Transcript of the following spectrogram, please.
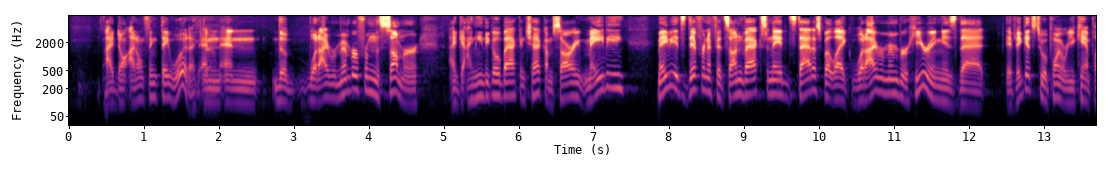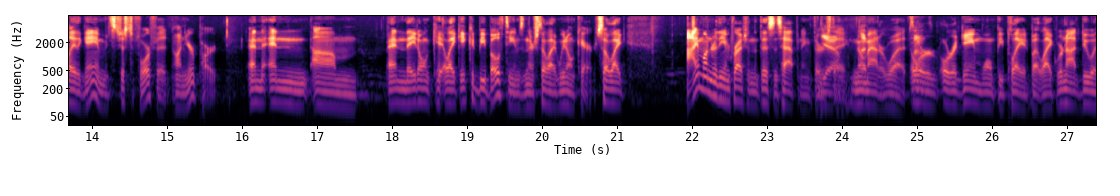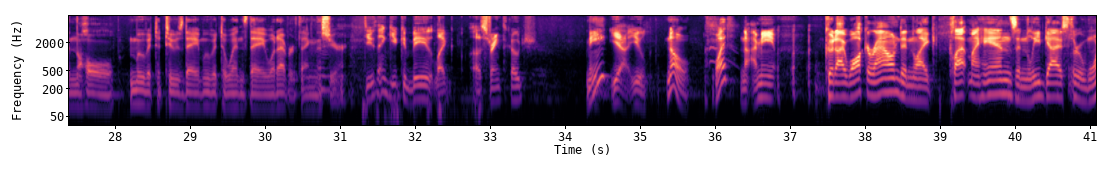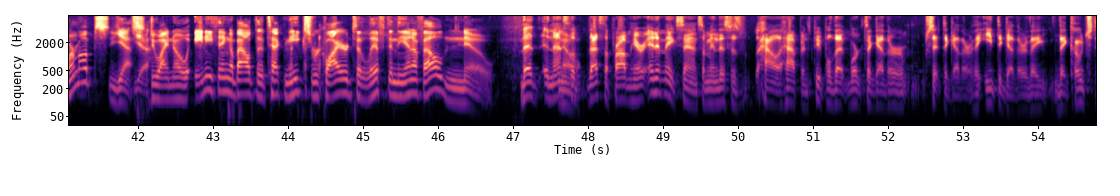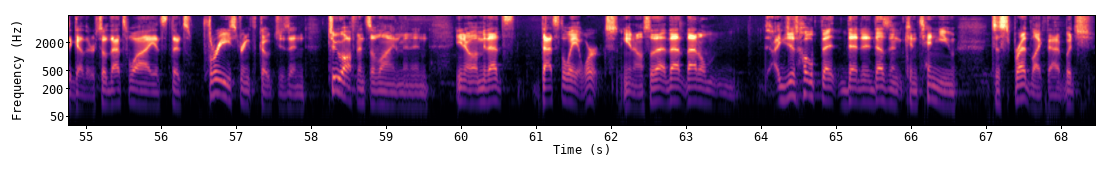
I don't. I don't think they would. And and the what I remember from the summer, I, I need to go back and check. I'm sorry. Maybe maybe it's different if it's unvaccinated status. But like what I remember hearing is that if it gets to a point where you can't play the game, it's just a forfeit on your part. And and um and they don't care. Like it could be both teams, and they're still like we don't care. So like. I'm under the impression that this is happening Thursday, no that matter what, sounds- or or a game won't be played. But like, we're not doing the whole move it to Tuesday, move it to Wednesday, whatever thing this year. Do you think you could be like a strength coach Me? Yeah, you. No. What? No, I mean, could I walk around and like clap my hands and lead guys through warm-ups? Yes. Yeah. Do I know anything about the techniques required to lift in the NFL? No. That and that's No. the that's the problem here, and it makes sense. I mean, this is how it happens. People that work together sit together, they eat together, they they coach together. So that's why it's there's three strength coaches and two offensive linemen, and you know, I mean, that's that's the way it works. You know, so that that that'll. I just hope that that it doesn't continue to spread like that, which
